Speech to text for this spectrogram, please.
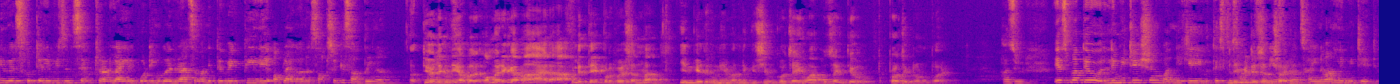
युएसको टेलिभिजन सेक्टरलाई रिपोर्टिङ गरिरहेछ भने त्यो व्यक्तिले अप्लाई गर्न सक्छ कि सक्दैन? त्योले पनि अब अमेरिकामा आएर आफूले त्यही प्रोफेसनमा इन्गेज हुने भन्ने किसिमको चाहिँ उहाँको चाहिँ त्यो प्रोजेक्ट हुनु पर्यो। हजुर यसमा त्यो लिमिटेसन भन्ने केही त्यस्तो लिमिटेसन छैन। Unlimited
